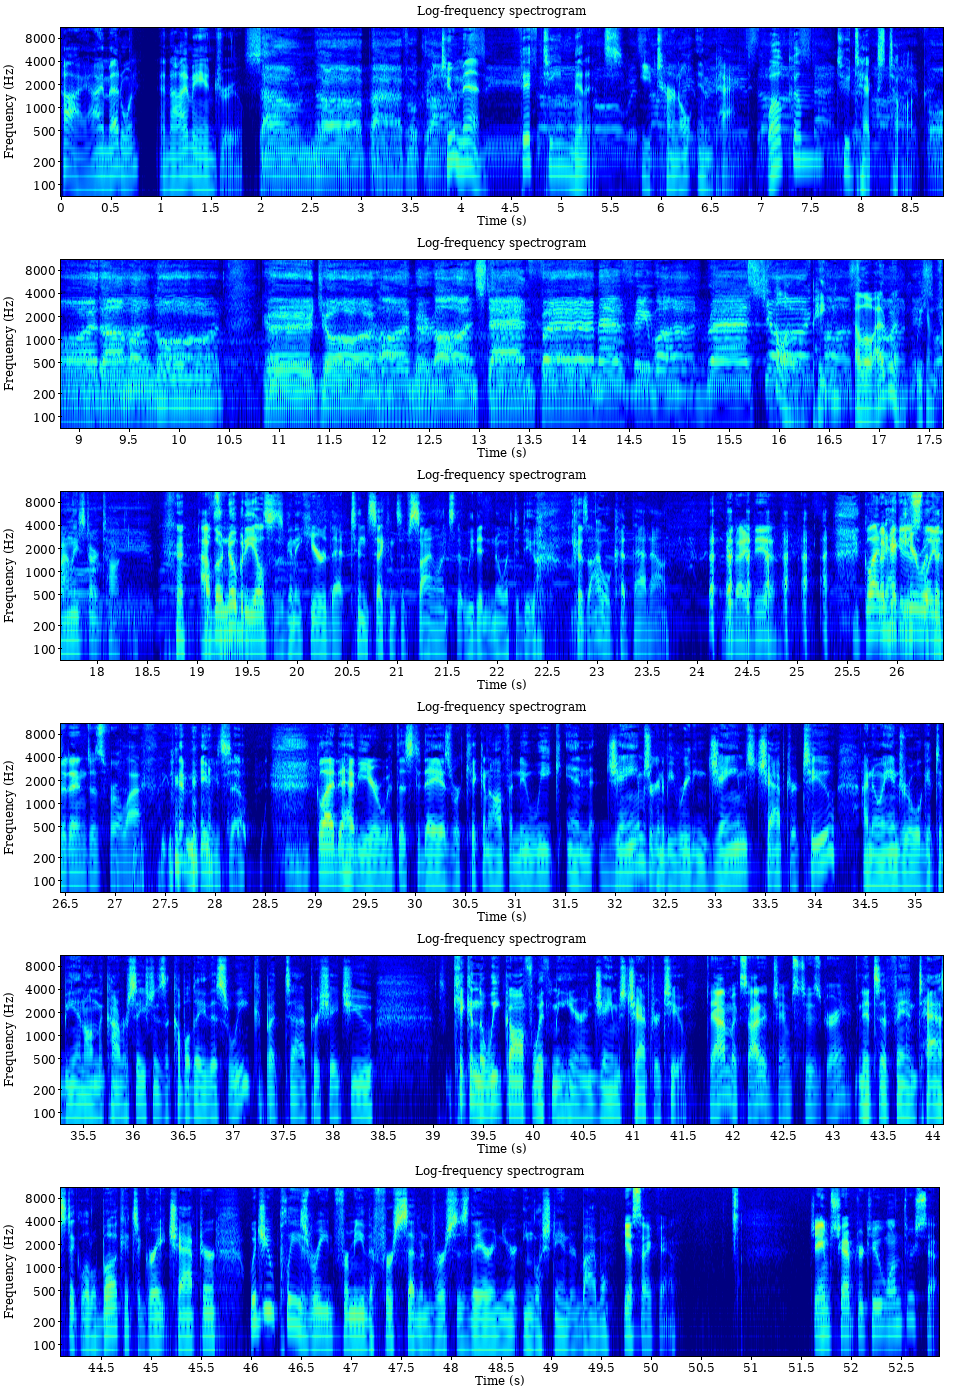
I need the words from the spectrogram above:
Hi, I'm Edwin. And I'm Andrew. Two men, 15 minutes. eternal impact. Welcome to Text Talk. good your armor on stand firm everyone rest your Hello, Peyton. Hello, Edwin. We can finally start talking. Although nobody else is going to hear that 10 seconds of silence that we didn't know what to do, because I will cut that out. Good idea. Glad to have you you here with leave it in just for a laugh. Maybe so. Glad to have you here with us today as we're kicking off a new week in James. We're going to be reading James chapter 2. I know Andrew will get to be in on the conversations a couple days this week, but I appreciate you kicking the week off with me here in James chapter 2. Yeah, I'm excited. James 2 is great. It's a fantastic little book. It's a great chapter. Would you please read for me the first seven verses there in your English Standard Bible? Yes, I can. James chapter 2, 1 through 7.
